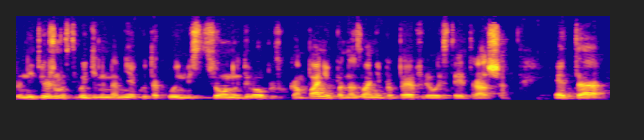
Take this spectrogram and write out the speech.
недвижимость выделена в некую такую инвестиционную девелоперскую компанию под названием PPF Real Estate Russia. Это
